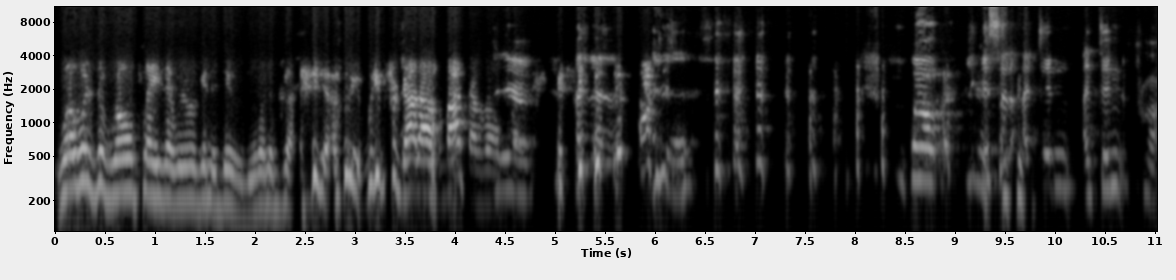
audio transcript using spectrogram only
what was the role play that we were going to do do you want to you know, we, we forgot all about that role play. Yeah, I know, I know. Well, like I said, I didn't, I didn't, pro-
